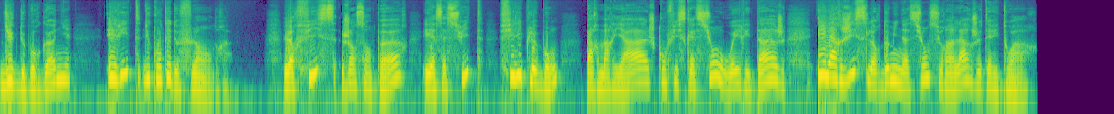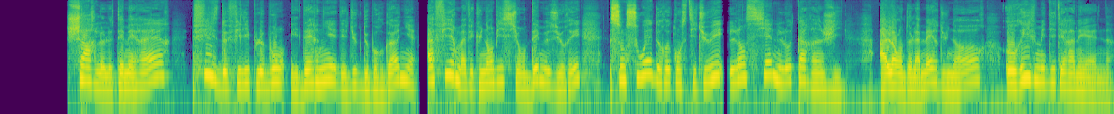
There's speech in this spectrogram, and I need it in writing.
duc de Bourgogne, héritent du comté de Flandre. Leur fils, Jean sans peur, et à sa suite, Philippe le Bon, par mariage, confiscation ou héritage, élargissent leur domination sur un large territoire. Charles le Téméraire, fils de Philippe le Bon et dernier des ducs de Bourgogne, affirme avec une ambition démesurée son souhait de reconstituer l'ancienne Lotharingie, allant de la mer du Nord aux rives méditerranéennes.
